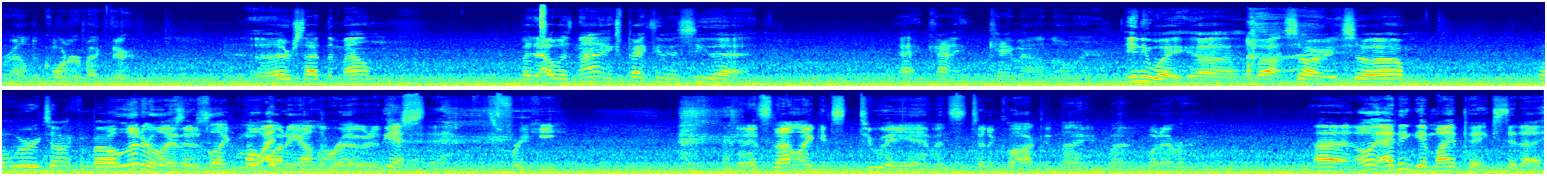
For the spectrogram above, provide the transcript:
around the corner back there. the other side of the mountain. But I was not expecting to see that. That kind of came out. Anyway, uh, wow, sorry. So, um, what were we talking about? literally, there's like Oh, I- nobody on the road. It's Yeah. just it's freaky. and it's not like it's 2 a.m. It's 10 o'clock at night. But whatever. Uh, oh, I didn't get my picks, did I?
